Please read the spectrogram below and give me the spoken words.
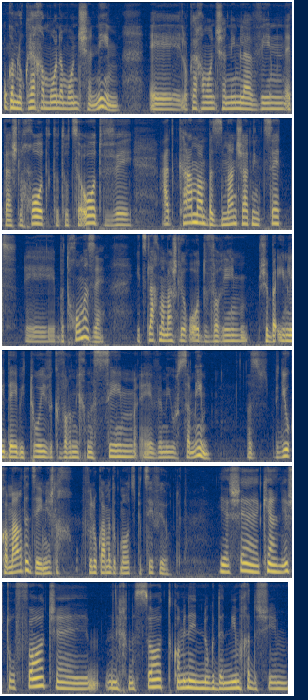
הוא גם לוקח המון המון שנים. אה, לוקח המון שנים להבין את ההשלכות, את התוצאות, ועד כמה בזמן שאת נמצאת אה, בתחום הזה, הצלחת ממש לראות דברים שבאים לידי ביטוי וכבר נכנסים אה, ומיושמים. אז בדיוק אמרת את זה, אם יש לך אפילו כמה דוגמאות ספציפיות. יש, אה, כן, יש תרופות שנכנסות, כל מיני נוגדנים חדשים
